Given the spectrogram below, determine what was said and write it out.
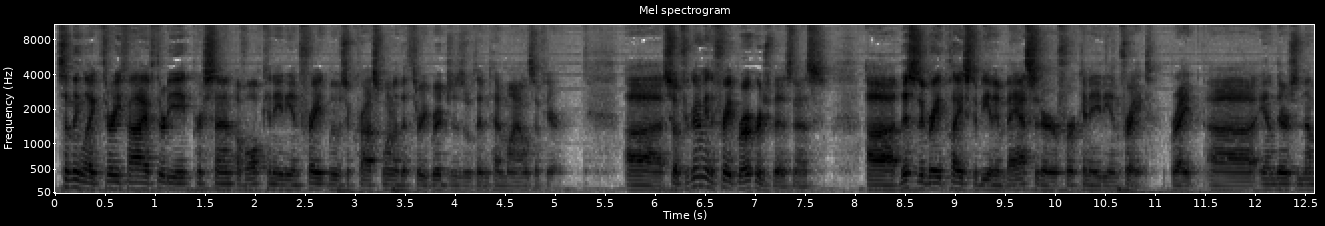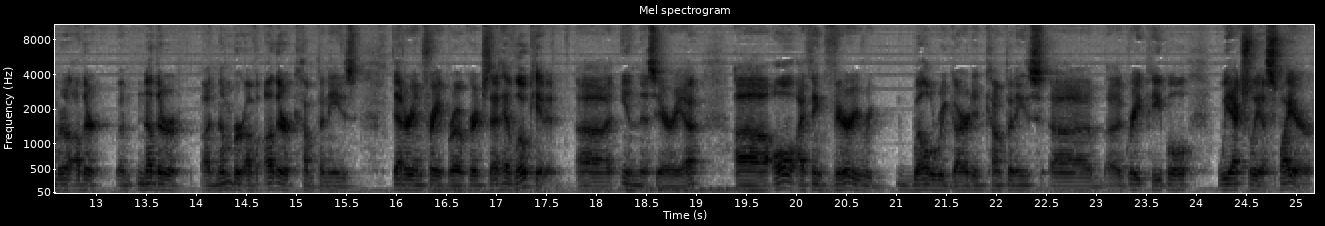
something like 35, 38 percent of all Canadian freight moves across one of the three bridges within 10 miles of here. Uh, so if you're going to be in the freight brokerage business, uh, this is a great place to be an ambassador for Canadian freight, right? Uh, and there's a number of other another a number of other companies that are in freight brokerage that have located uh, in this area. Uh, all, I think, very re- well regarded companies, uh, uh, great people. We actually aspire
